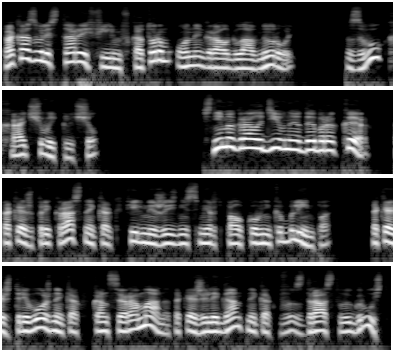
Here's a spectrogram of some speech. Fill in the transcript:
Показывали старый фильм, в котором он играл главную роль. Звук Хач выключил. С ним играла дивная Дебора Кэр, такая же прекрасная, как в фильме «Жизнь и смерть полковника Блимпа», такая же тревожная, как в конце романа, такая же элегантная, как в «Здравствуй, грусть»,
